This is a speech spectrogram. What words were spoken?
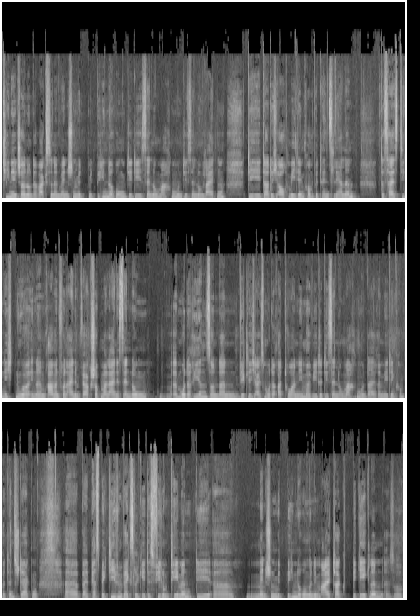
Teenagern und erwachsenen Menschen mit, mit Behinderung, die die Sendung machen und die Sendung leiten, die dadurch auch Medienkompetenz lernen. Das heißt, die nicht nur in einem Rahmen von einem Workshop mal eine Sendung äh, moderieren, sondern wirklich als Moderatoren immer wieder die Sendung machen und da ihre Medienkompetenz stärken. Äh, bei Perspektivenwechsel geht es viel um Themen, die äh, Menschen mit Behinderungen im Alltag begegnen. Also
